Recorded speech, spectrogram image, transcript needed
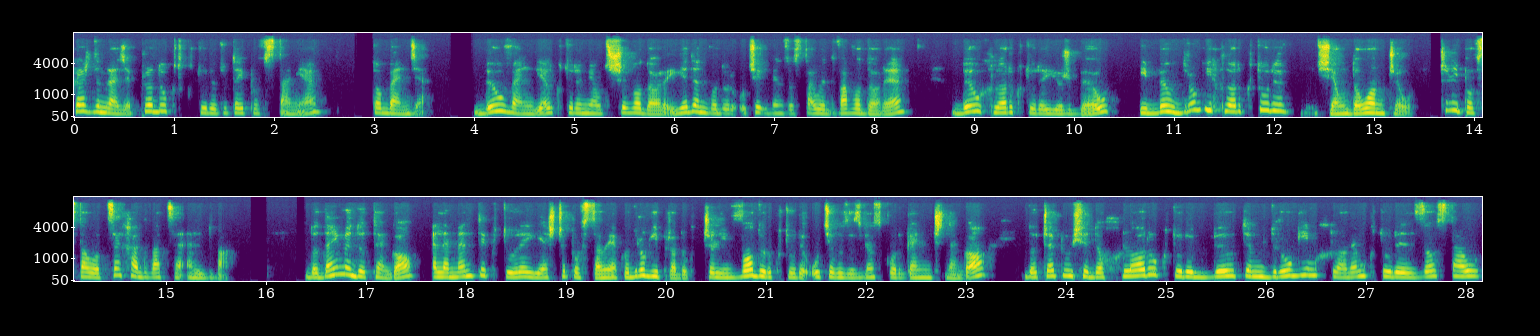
W każdym razie produkt, który tutaj powstanie, to będzie był węgiel, który miał trzy wodory. Jeden wodór uciekł, więc zostały dwa wodory. Był chlor, który już był i był drugi chlor, który się dołączył, czyli powstało CH2Cl2. Dodajmy do tego elementy, które jeszcze powstały jako drugi produkt, czyli wodór, który uciekł ze związku organicznego, doczepił się do chloru, który był tym drugim chlorem, który został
